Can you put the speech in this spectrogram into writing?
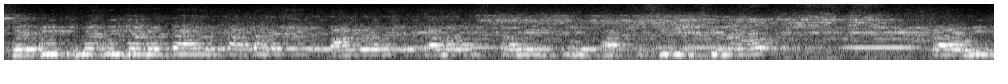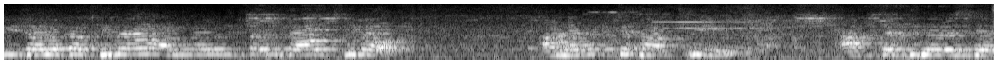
সে বিপ্লবী জনতার কাতারে বাংলাদেশ জামাত শিবির ছিল। তাওহিদি জনতা ছিল, অন্যান্য ইসলামী দল ছিল। আমরা দেখতে পাচ্ছি, আজকের দিনে এসে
